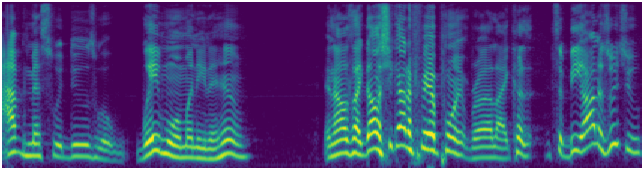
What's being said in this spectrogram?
I've messed with dudes with way more money than him. And I was like, dog, she got a fair point, bro. Like, cause to be honest with you,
